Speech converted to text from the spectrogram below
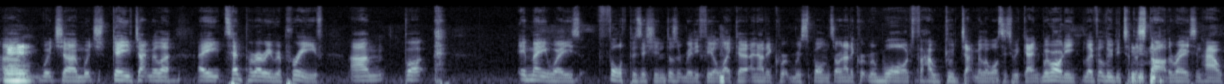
um, mm-hmm. which um, which gave Jack Miller a temporary reprieve. Um, but in many ways, fourth position doesn't really feel like a, an adequate response or an adequate reward for how good Jack Miller was this weekend. We've already alluded to the start of the race and how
